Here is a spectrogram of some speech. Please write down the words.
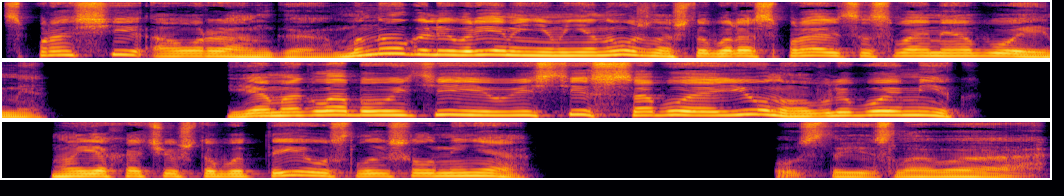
Спроси Ауранга, много ли времени мне нужно, чтобы расправиться с вами обоими? Я могла бы уйти и увести с собой Аюну в любой миг, но я хочу, чтобы ты услышал меня. Пустые слова,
